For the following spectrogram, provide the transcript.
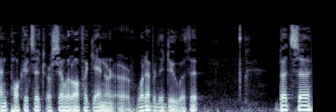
and pocket it or sell it off again or, or whatever they do with it. But uh,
